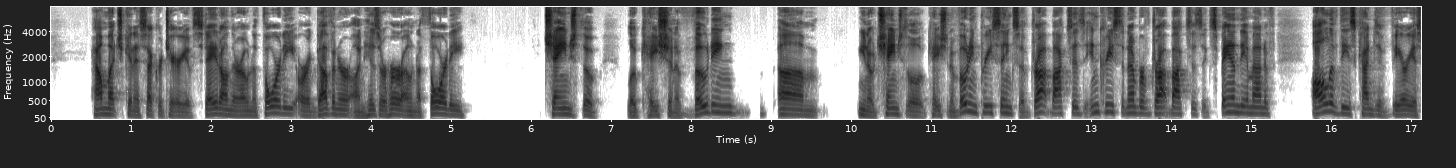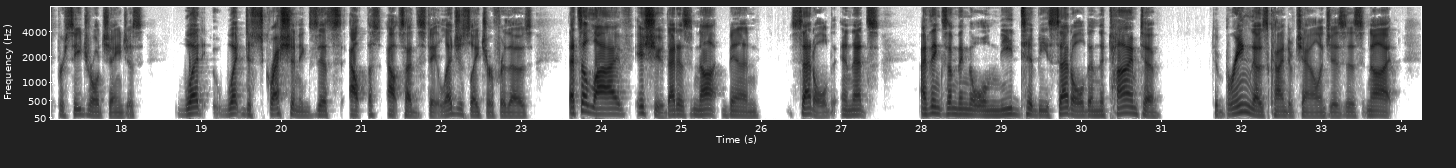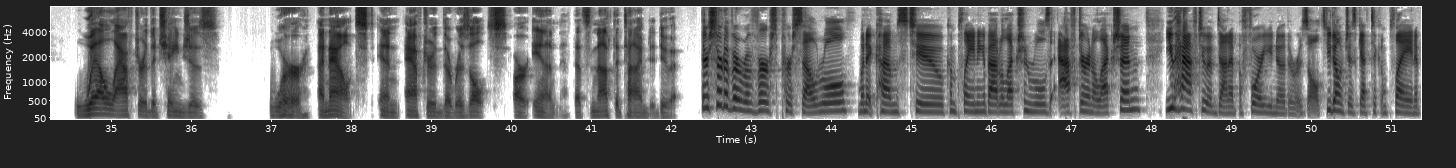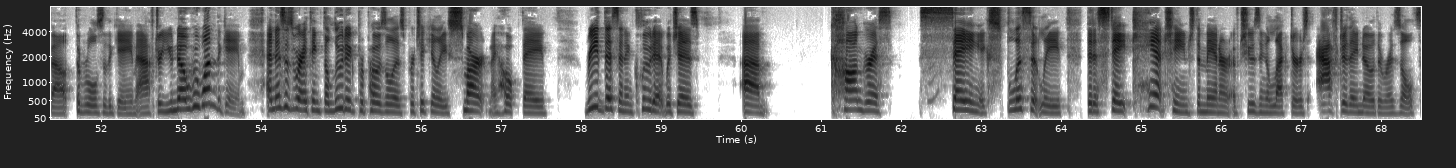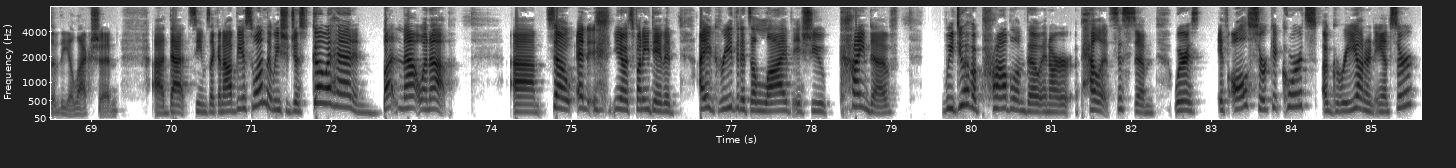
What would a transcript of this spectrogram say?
how much can a Secretary of State on their own authority or a governor on his or her own authority change the location of voting, um, you know, change the location of voting precincts, of drop boxes, increase the number of drop boxes, expand the amount of all of these kinds of various procedural changes. What what discretion exists out the, outside the state legislature for those? That's a live issue that has not been settled, and that's I think something that will need to be settled. And the time to to bring those kind of challenges is not well after the changes were announced and after the results are in. That's not the time to do it. There's sort of a reverse Purcell rule when it comes to complaining about election rules after an election. You have to have done it before you know the results. You don't just get to complain about the rules of the game after you know who won the game. And this is where I think the Luttig proposal is particularly smart, and I hope they read this and include it, which is um, Congress saying explicitly that a state can't change the manner of choosing electors after they know the results of the election. Uh, that seems like an obvious one that we should just go ahead and button that one up. Um, so, and you know, it's funny, David. I agree that it's a live issue, kind of. We do have a problem, though, in our appellate system, whereas if all circuit courts agree on an answer,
